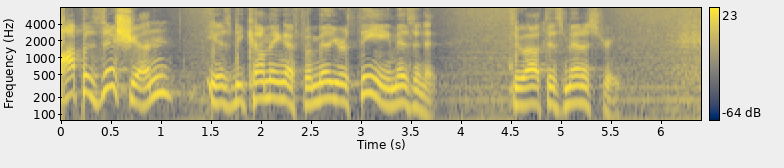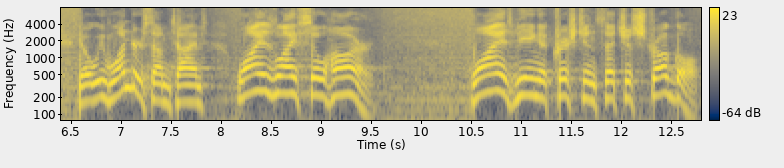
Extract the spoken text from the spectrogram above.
Opposition is becoming a familiar theme, isn't it, throughout this ministry? You know, we wonder sometimes, why is life so hard? Why is being a Christian such a struggle?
